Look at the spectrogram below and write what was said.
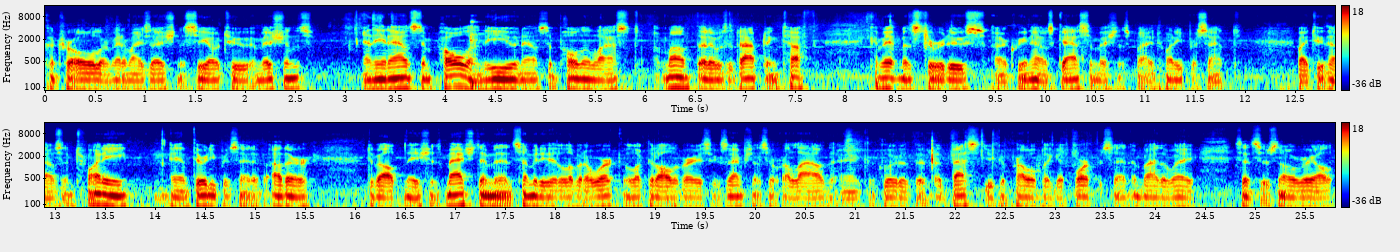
control or minimization of CO2 emissions. And they announced in Poland, the EU announced in Poland last month that it was adopting tough commitments to reduce uh, greenhouse gas emissions by 20% by 2020, and 30% of other developed nations matched them. And then somebody did a little bit of work and looked at all the various exemptions that were allowed and concluded that at best you could probably get 4%. And by the way, since there's no real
